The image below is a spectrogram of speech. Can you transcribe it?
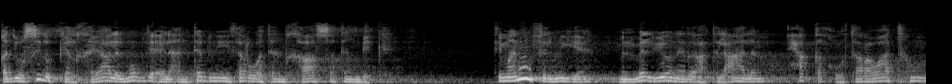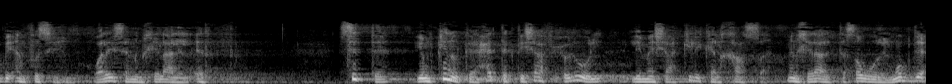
قد يوصلك الخيال المبدع إلى أن تبني ثروة خاصة بك. 80% من مليونيرات العالم حققوا ثرواتهم بأنفسهم وليس من خلال الإرث. ستة يمكنك حتى اكتشاف حلول لمشاكلك الخاصة من خلال التصور المبدع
